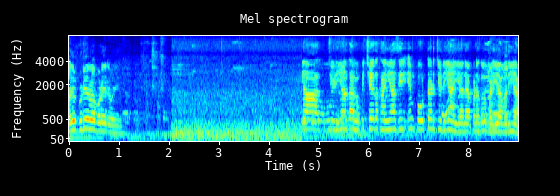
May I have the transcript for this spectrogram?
ਅੱਜ ਵੀਡੀਓ ਨਾਲ ਬਣੇ ਰਹੋ ਜੀ। ਆ ਚਿੜੀਆਂ ਤੁਹਾਨੂੰ ਪਿੱਛੇ ਦਿਖਾਈਆਂ ਸੀ ਇੰਪੋਰਟਡ ਚਿੜੀਆਂ ਆਈਆਂ ਨੇ ਆਪਣੇ ਕੋਲ ਬੜੀਆਂ ਵਧੀਆ।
